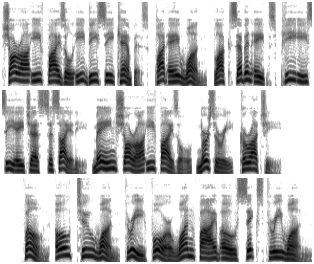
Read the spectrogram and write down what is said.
Shara-e Faisal EDC Campus, Plot A1, Block 78 PECHS Society, Main Shara-e Faisal, Nursery, Karachi. Phone 021 34150631.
